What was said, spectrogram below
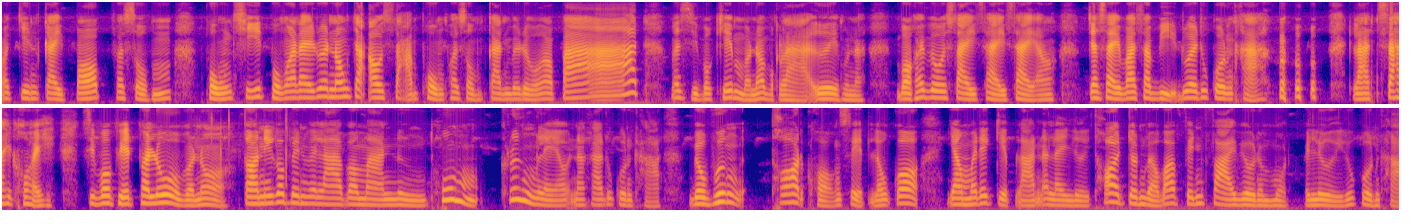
มากินไก่ป๊อปผสม ผงชีสผงอะไรด้วยน้องจะเอาสามผงผสมกันไปเลยว่าป้าดมันสีบอเข้มบ่เนาะบอกลาเอ้ยพุ่นนะบอกให้เบลใส่ใส่ใส่เอาจะใส่วาซาบิด้วยทุกคนค่ะร้านไส้ข่อยซิโบเพชรพะโล่บ่เนาะตอนนี้ก็เป็นเวลาประมาณหนึ่งทุ่มครึ่งแล้วนะคะ ทุกคนค่ะเบลเพิ่ง ทอดของเสร็จแล้วก็ยังไม่ได้เก็บร้านอะไรเลย ทอดจนแบบว่าเฟรนช์ฟรายเบลนหมดไปเลยทุกคนค่ะ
